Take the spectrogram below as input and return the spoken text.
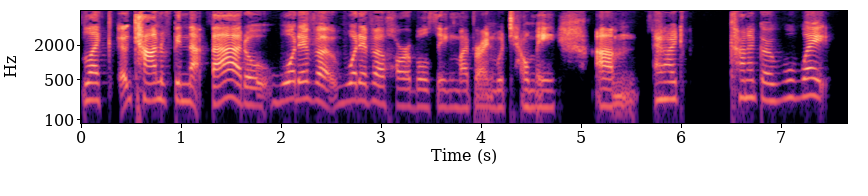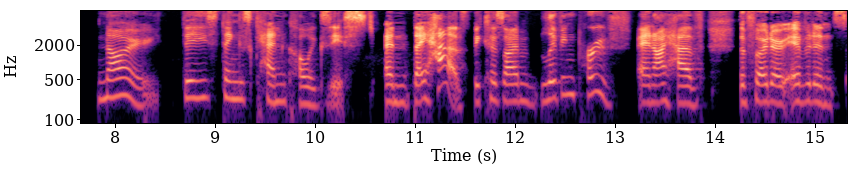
like it can't have been that bad or whatever, whatever horrible thing my brain would tell me. Um, and I'd kind of go, well, wait, no, these things can coexist. And they have because I'm living proof and I have the photo evidence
